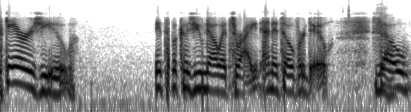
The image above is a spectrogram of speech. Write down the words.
scares you, it's because you know it's right and it's overdue. So,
